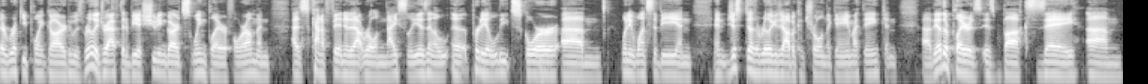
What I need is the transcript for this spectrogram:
their rookie point guard who was really drafted to be a shooting guard swing player for them and has kind of fit into that role nicely isn't a, a pretty elite scorer um, when he wants to be, and and just does a really good job of controlling the game. I think. And uh, the other player is is Bucks Zay. Um,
